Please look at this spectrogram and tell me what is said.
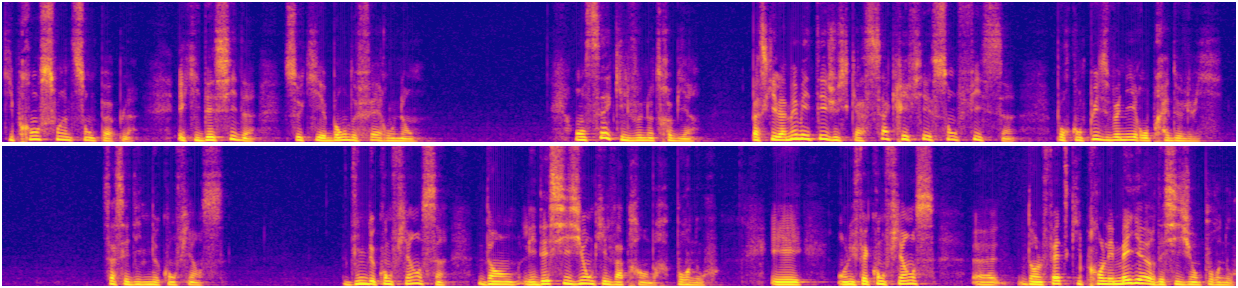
qui prend soin de son peuple et qui décide ce qui est bon de faire ou non. On sait qu'il veut notre bien, parce qu'il a même été jusqu'à sacrifier son Fils pour qu'on puisse venir auprès de lui. Ça, c'est digne de confiance digne de confiance dans les décisions qu'il va prendre pour nous. Et on lui fait confiance euh, dans le fait qu'il prend les meilleures décisions pour nous.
